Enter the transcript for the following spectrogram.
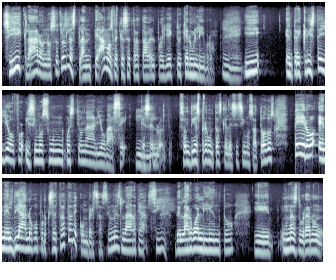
Sí, claro, nosotros les planteamos de qué se trataba el proyecto y que era un libro. Y entre Krista y yo for- hicimos un cuestionario base, que son 10 preguntas que les hicimos a todos, pero en el diálogo, porque se trata de conversaciones largas, de largo aliento, eh, unas duraron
